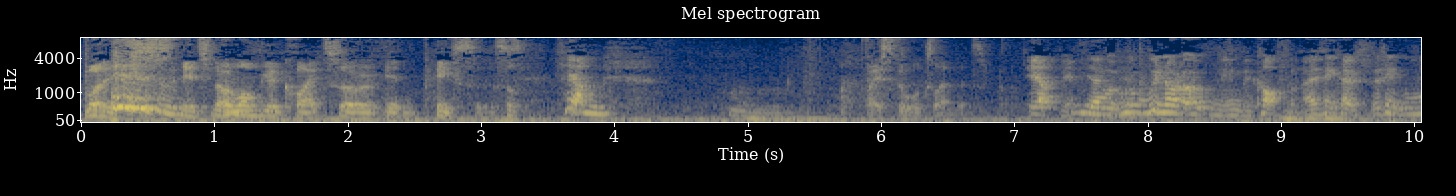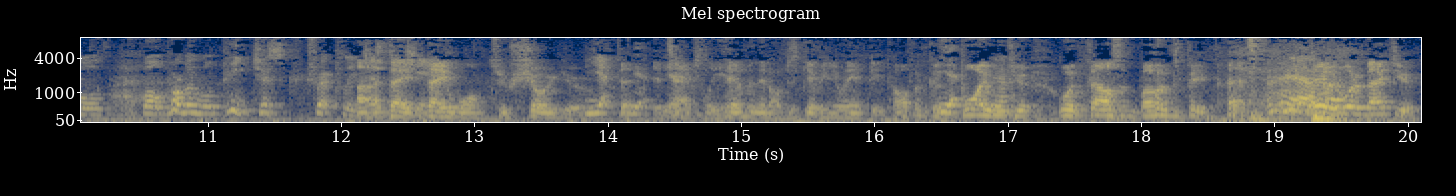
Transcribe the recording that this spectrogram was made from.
But it's it's no longer quite so in pieces. Yeah. Face still looks like this. Yeah. Yeah. We're, we're not opening the coffin. I think I, I think we'll well probably we'll peek just strictly Uh, just they to they want to show you Yeah. that Yeah. it's Yeah. actually him, and they're not just giving you an empty coffin. Because Yeah. boy, would you would Thousand Bones be pissed. Yeah. They would put it back to you.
